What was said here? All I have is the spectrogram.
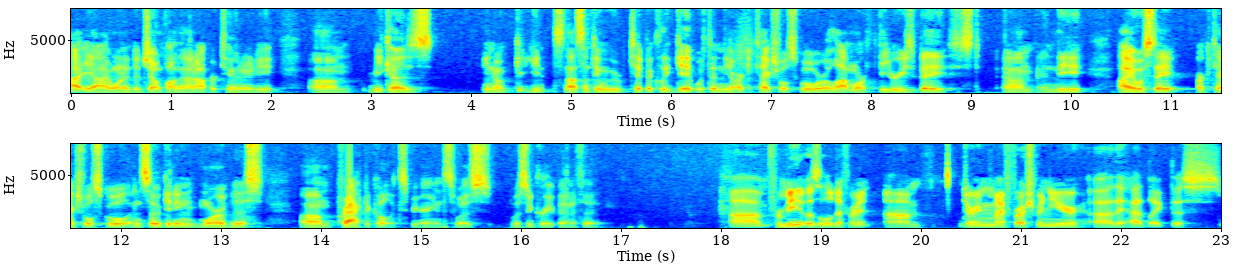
I, yeah, I wanted to jump on that opportunity um, because you know it's not something we typically get within the architectural school. We're a lot more theories based, um, and the Iowa State Architectural School, and so getting more of this um, practical experience was was a great benefit. Um, for me, it was a little different. Um, during my freshman year, uh, they had like this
